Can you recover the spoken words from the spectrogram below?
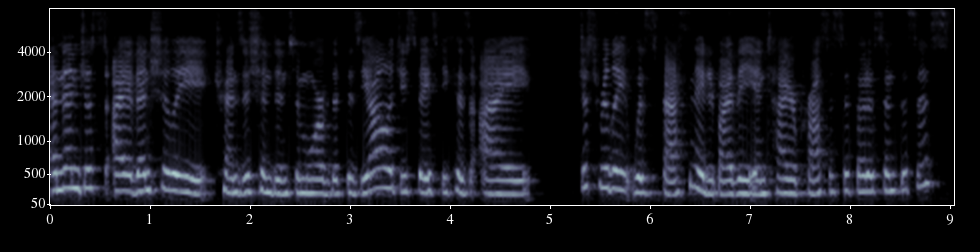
and then just I eventually transitioned into more of the physiology space because I just really was fascinated by the entire process of photosynthesis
